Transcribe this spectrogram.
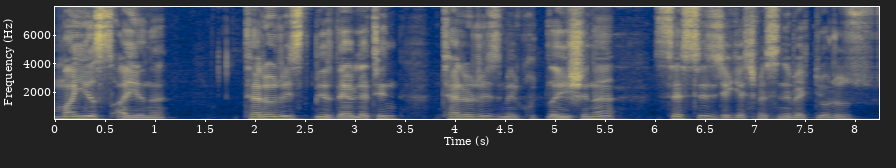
Mayıs ayını, terörist bir devletin terörizmi kutlayışını sessizce geçmesini bekliyoruz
